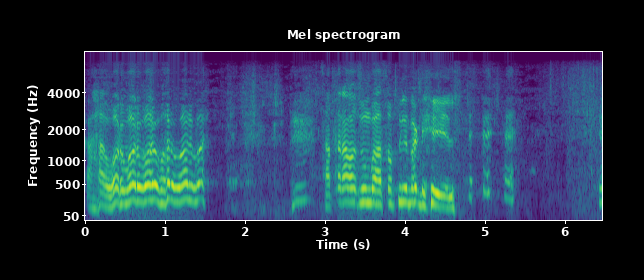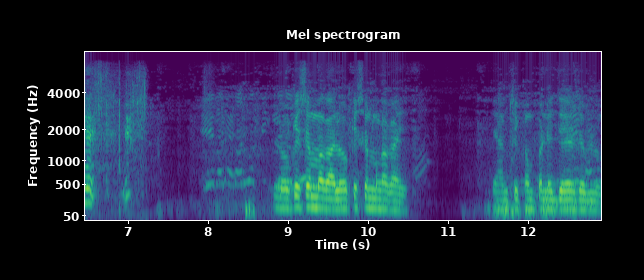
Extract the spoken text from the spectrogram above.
का वर वर वर वर वर वर. सतरा वाचुंबा स्वप्नील पाटील. लोकेशन बघा लोकेशन बघा काय हे आमची company J S W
